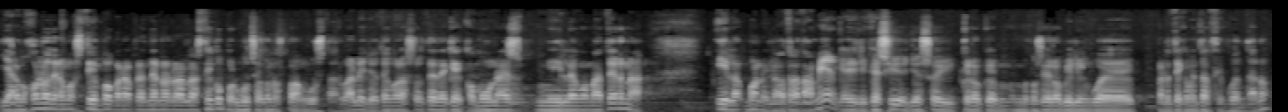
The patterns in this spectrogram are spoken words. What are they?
y a lo mejor no tenemos tiempo para aprendernos las cinco, por mucho que nos puedan gustar, ¿vale? Yo tengo la suerte de que como una es mi lengua materna, y la, bueno, y la otra también, que, que sí, yo soy, creo que me considero bilingüe prácticamente al 50, ¿no?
